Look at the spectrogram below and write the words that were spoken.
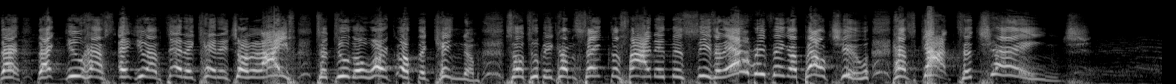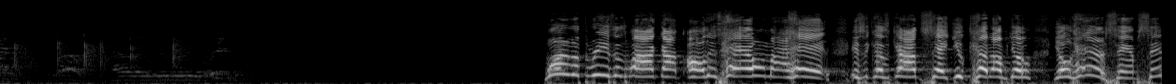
That, that you, have, you have dedicated your life to do the work of the kingdom. So to become sanctified in this season, everything about you has got to change. One of the reasons why I got all this hair on my head is because God said, You cut off your, your hair, Samson.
